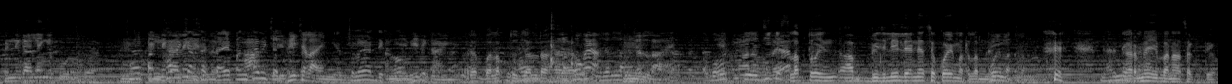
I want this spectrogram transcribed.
फिर निकालेंगे पूरा पूरा सर, फिर पंखा भी निकालेंगे चल सकता है, पंखा भी हाँ, चल ये भी चलाएंगे अभी। चलो यार, दिखाओ। ये भी दिखाएंगे अरे बल्ब तो जल रहा हो है गया जल जल रहा है बहुत तेजी के बल्ब तो इन- आप बिजली लेने से कोई मतलब कोई नहीं मतलब नहीं घर में घर में ही बना सकते हो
